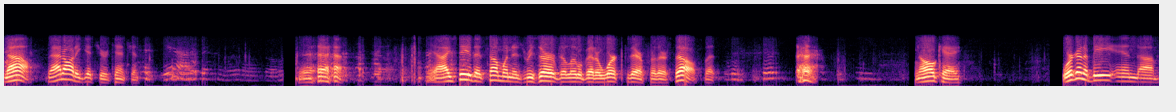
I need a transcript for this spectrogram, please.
Now, that ought to get your attention. Yeah. yeah, I see that someone has reserved a little bit of work there for themselves, but okay. We're going to be in um,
